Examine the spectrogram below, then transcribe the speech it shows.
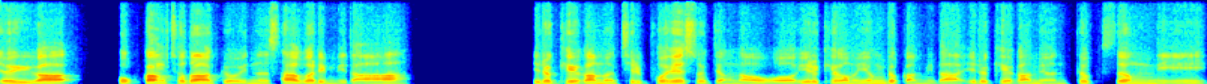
여기가 곡강초등학교 있는 사거리입니다. 이렇게 가면 칠포해수욕장 나오고 이렇게 가면 영덕 갑니다. 이렇게 가면 덕성리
